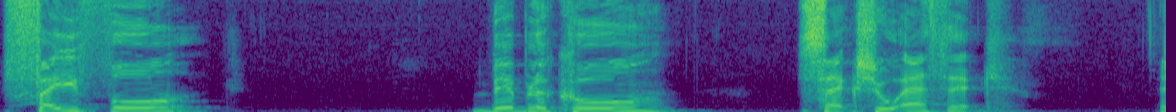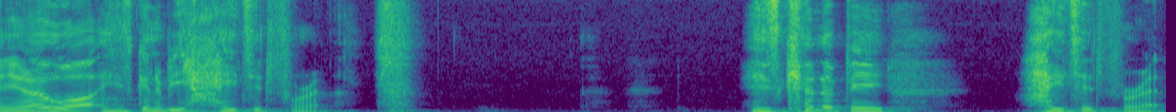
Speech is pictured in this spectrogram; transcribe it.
faithful, biblical sexual ethic. And you know what? He's going to be hated for it. He's going to be hated for it.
